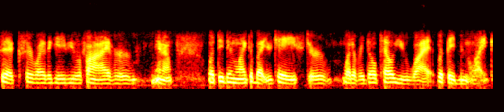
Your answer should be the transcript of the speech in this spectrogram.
six or why they gave you a five or you know what they didn't like about your taste or whatever. They'll tell you why what they didn't like.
